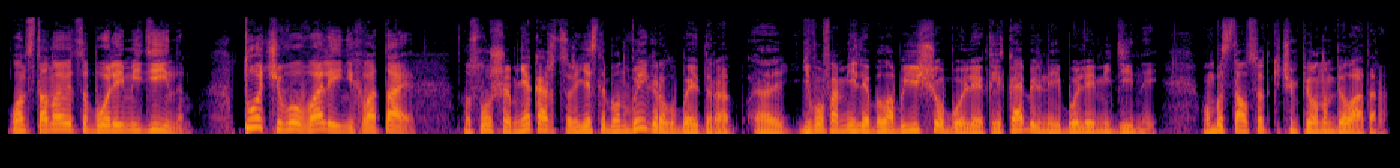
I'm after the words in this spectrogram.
он становится более медийным. То, чего Вале и не хватает. Ну, слушай, мне кажется, если бы он выиграл у Бейдера, э, его фамилия была бы еще более кликабельной и более медийной. Он бы стал все-таки чемпионом Беллатора.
